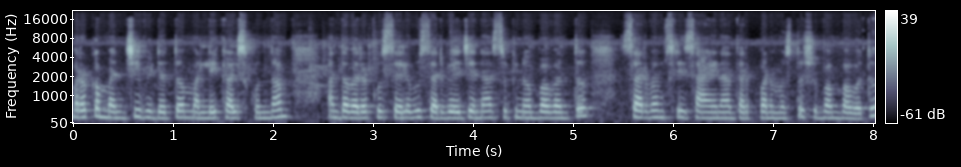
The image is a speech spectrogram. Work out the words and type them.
మరొక మంచి వీడియోతో మళ్ళీ కలుసుకుందాం. అంతవరకు సెలవు సర్వేజన సుఖినోభవంతు సర్వం శ్రీ సాయినాథ్ అర్పణమస్తు. శుభం భవతు.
